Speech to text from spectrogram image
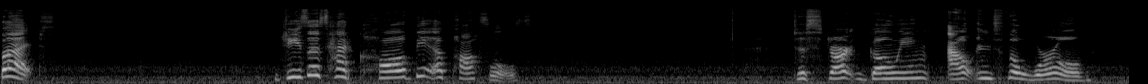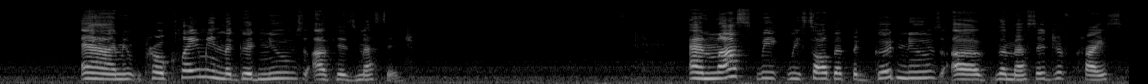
But Jesus had called the apostles to start going out into the world and proclaiming the good news of his message. And last week we saw that the good news of the message of Christ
